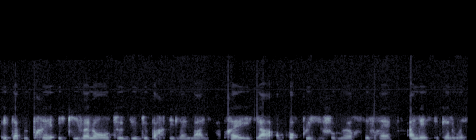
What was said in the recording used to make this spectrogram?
est à peu près équivalente des deux parties de l'Allemagne. Après, il y a encore plus de chômeurs, c'est vrai, à l'Est qu'à l'Ouest.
